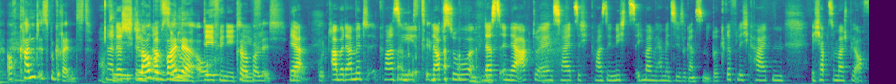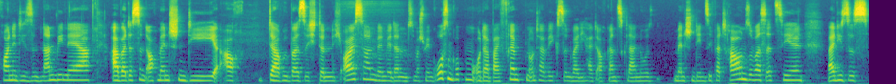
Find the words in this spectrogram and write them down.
auch Kant ist begrenzt. Ja, das Ich stimmt, glaube, weil absolut, er auch definitiv. körperlich. Ja, gut. aber damit quasi glaubst du, dass in der aktuellen Zeit sich quasi nichts, ich meine, wir haben jetzt diese ganzen Begrifflichkeiten. Ich habe zum Beispiel auch Freunde, die sind non-binär, aber das sind auch Menschen, die auch darüber sich dann nicht äußern, wenn wir dann zum Beispiel in großen Gruppen oder bei Fremden unterwegs sind, weil die halt auch ganz klar nur Menschen, denen sie vertrauen, sowas erzählen, weil dieses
